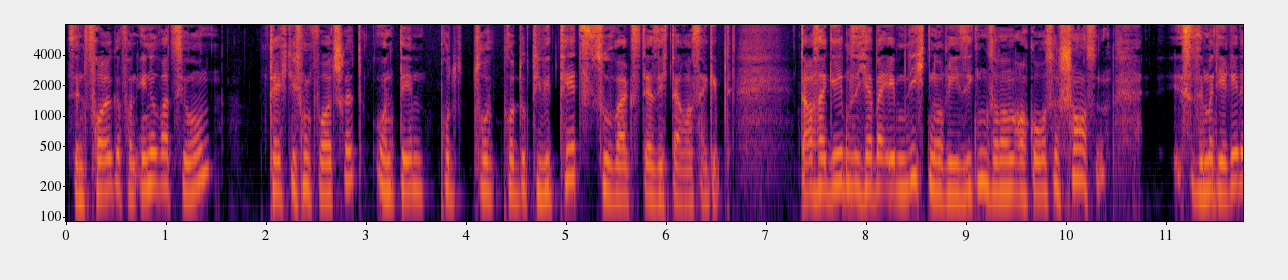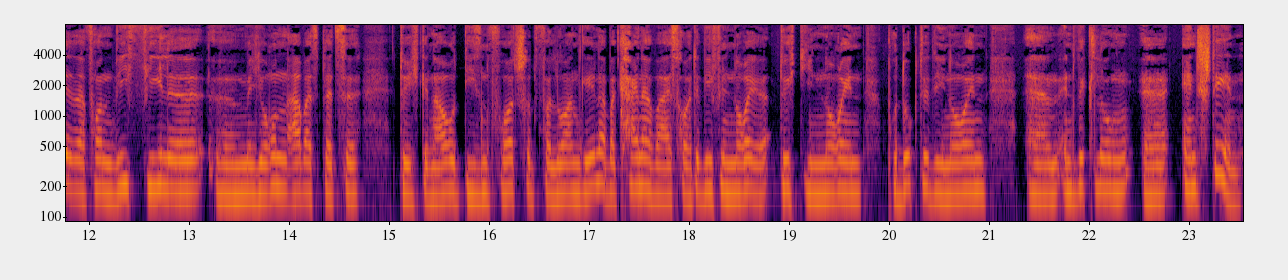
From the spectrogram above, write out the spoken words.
sind Folge von Innovation, technischem Fortschritt und dem Produktivitätszuwachs, der sich daraus ergibt. Daraus ergeben sich aber eben nicht nur Risiken, sondern auch große Chancen es ist immer die Rede davon, wie viele äh, Millionen Arbeitsplätze durch genau diesen Fortschritt verloren gehen. Aber keiner weiß heute, wie viel neue durch die neuen Produkte, die neuen äh, Entwicklungen äh, entstehen.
